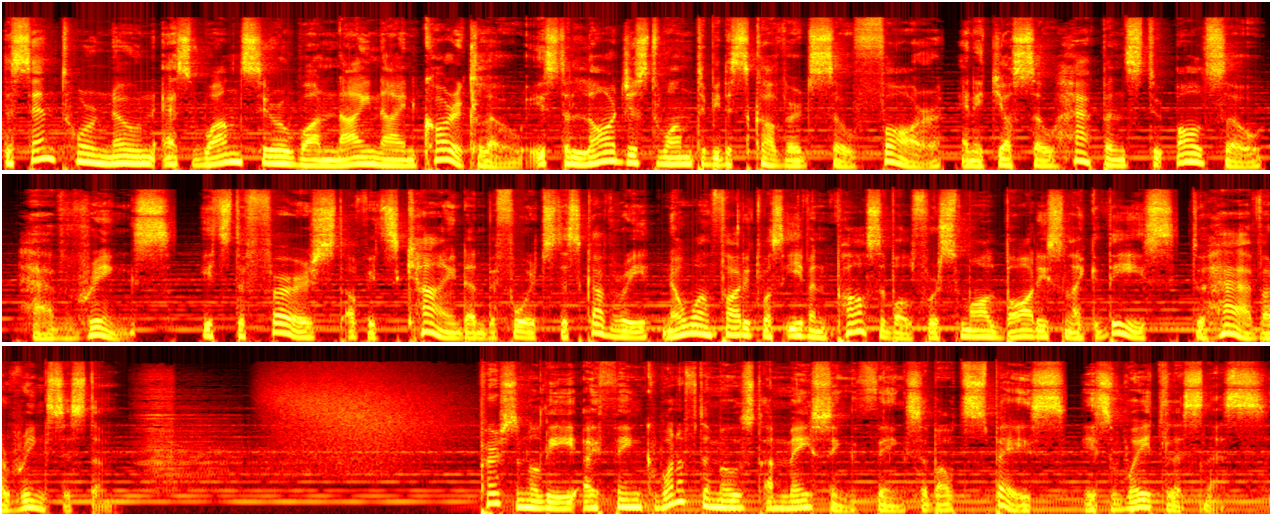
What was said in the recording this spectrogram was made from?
The centaur known as 10199 Chariklo is the largest one to be discovered so far, and it just so happens to also have rings. It's the first of its kind and before its discovery, no one thought it was even possible for small bodies like these to have a ring system. Personally, I think one of the most amazing things about space is weightlessness.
